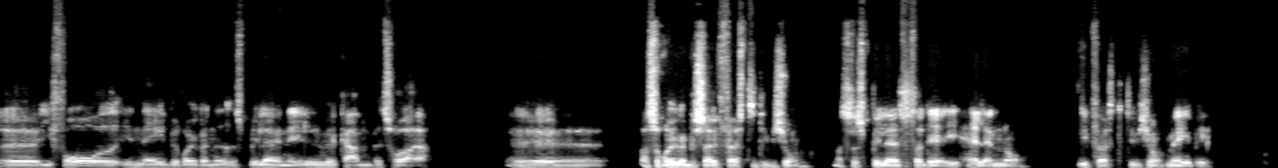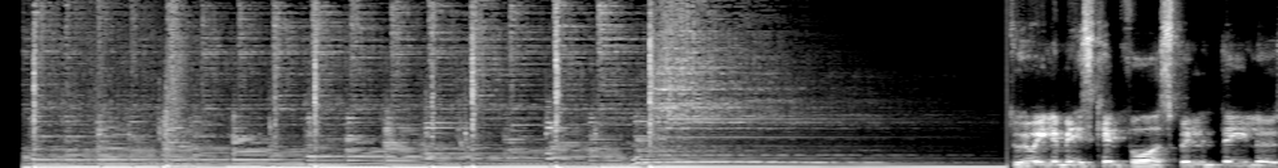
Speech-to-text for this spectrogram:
øh, i foråret, inden AB rykker ned og spiller en 11 kampe, tror jeg. Øh, og så rykker vi så i første division, og så spiller jeg så der i halvanden år i første division med AB. Du er jo egentlig mest kendt for at spille en del uh,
